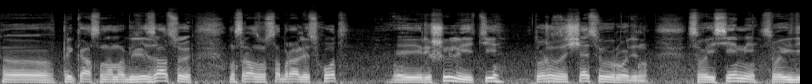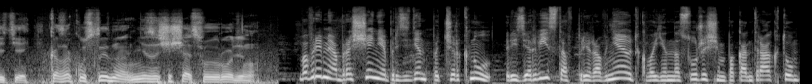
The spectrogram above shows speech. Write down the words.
э, приказ на мобилизацию, мы сразу собрали сход и решили идти тоже защищать свою родину, свои семьи, своих детей. Казаку стыдно не защищать свою родину. Во время обращения президент подчеркнул, резервистов приравняют к военнослужащим по контракту.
